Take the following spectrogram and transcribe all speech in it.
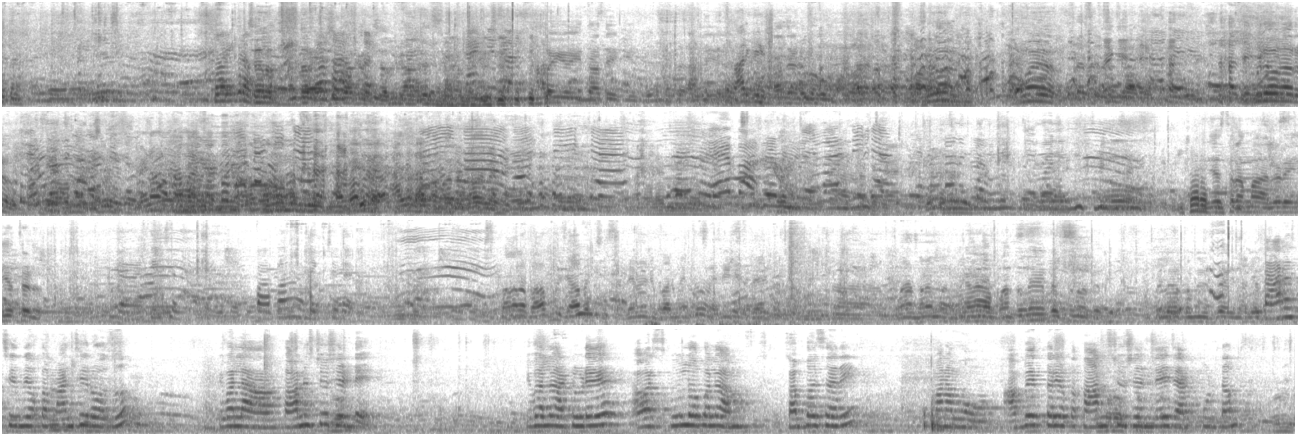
చలో బాబు. అమ్మాయి గారు. చేస్తారమ్మా? అల్లుడు ఏం చేస్తాడు? పాప లెక్చరర్ వాళ్ళ బాబు జాబ్ వచ్చింది రెవెన్యూ డిపార్ట్మెంట్ బ్యాంక్ సార్ వచ్చింది ఒక మంచి రోజు. ఇవాళ కాన్స్టిట్యూషన్ డే. ఇవాళ టుడే అవర్ స్కూల్ లోపల కంపల్సరీ మనము అంబేద్కర్ యొక్క కాన్స్టిట్యూషన్ డే జరుపుకుంటాం.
